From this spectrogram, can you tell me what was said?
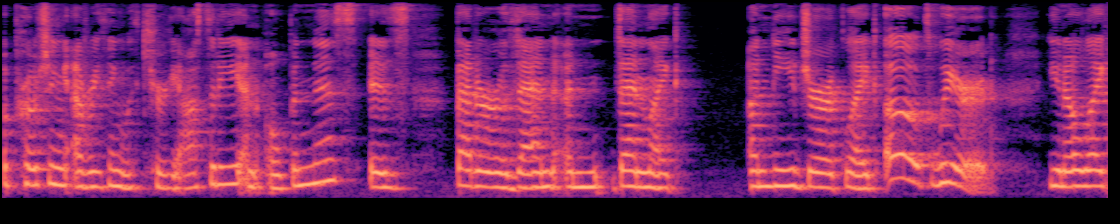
approaching everything with curiosity and openness is better than a, than like a knee jerk like oh it's weird you know like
